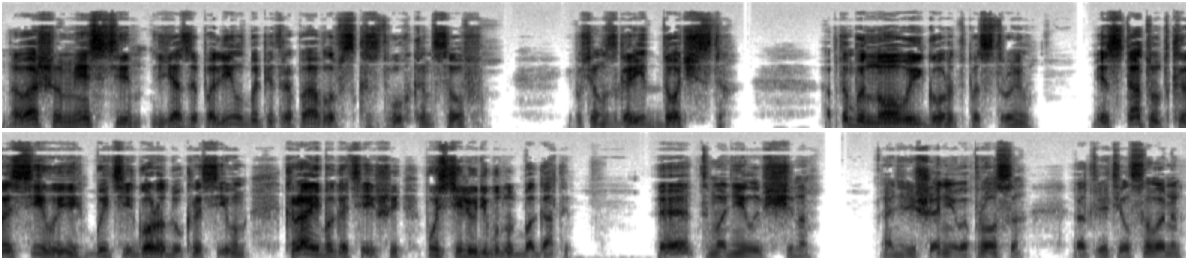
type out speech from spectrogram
На вашем месте я запалил бы Петропавловск с двух концов, и пусть он сгорит дочисто, а потом бы новый город построил. Места тут красивые, быть и городу красивым, край богатейший, пусть и люди будут богаты. — Это Маниловщина, а не решение вопроса, — ответил Соломин.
